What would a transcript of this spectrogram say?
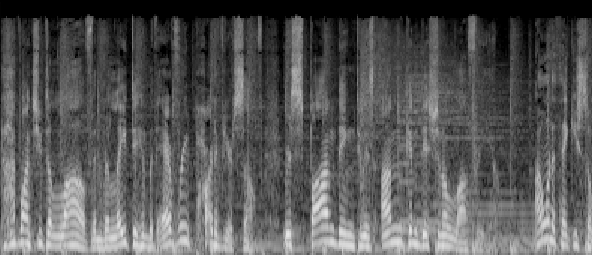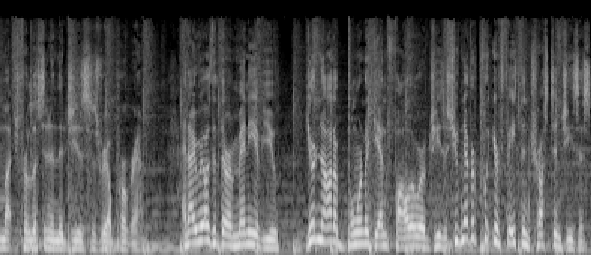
God wants you to love and relate to Him with every part of yourself, responding to His unconditional love for you. I want to thank you so much for listening to Jesus is Real program. And I realize that there are many of you you're not a born again follower of Jesus. You've never put your faith and trust in Jesus.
